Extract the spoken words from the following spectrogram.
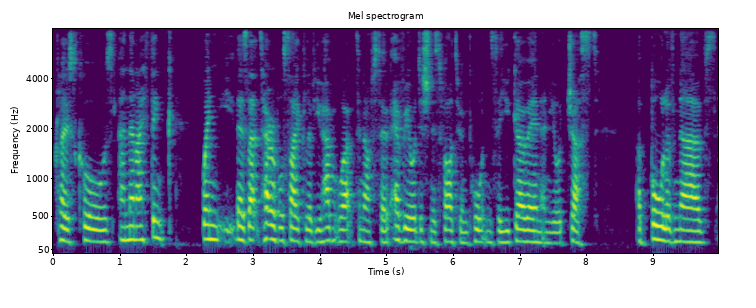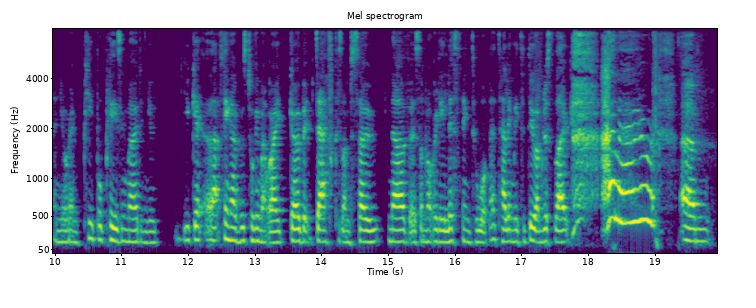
close calls, and then I think when y- there's that terrible cycle of you haven't worked enough, so every audition is far too important. So you go in and you're just a ball of nerves, and you're in people pleasing mode, and you you get that thing I was talking about where I go a bit deaf because I'm so nervous. I'm not really listening to what they're telling me to do. I'm just like, hello. Um,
